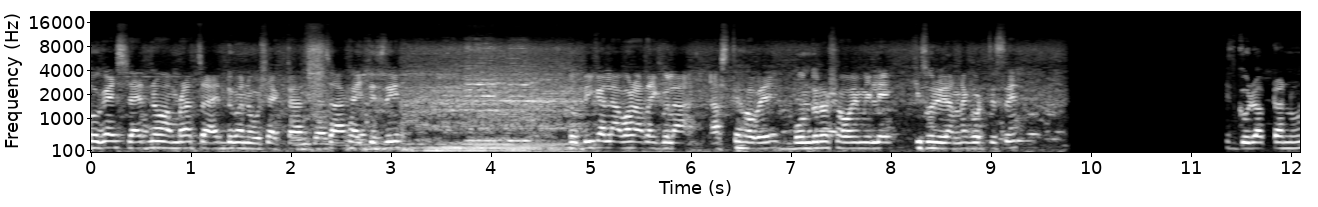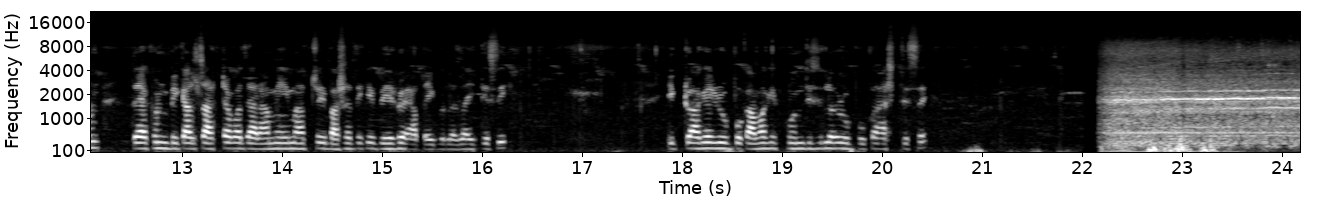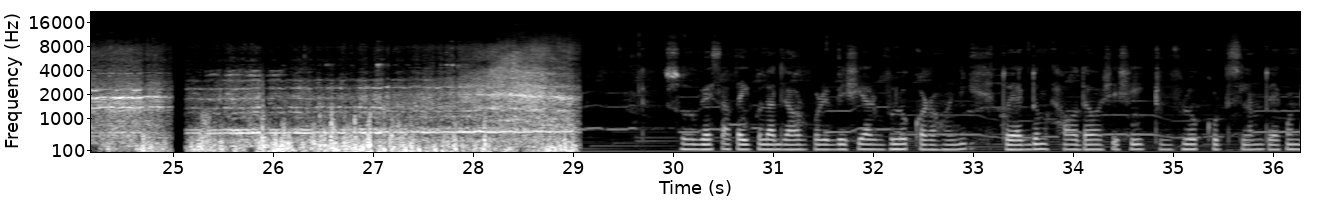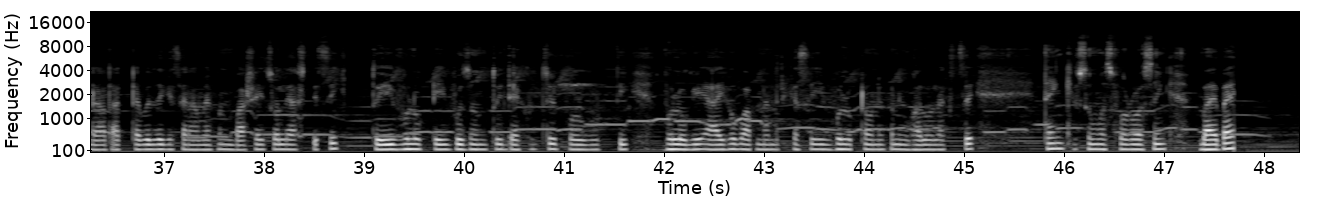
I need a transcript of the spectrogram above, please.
সো গাইস রাইট নাও আমরা চায়ের দোকানে বসে একটা চা খাইতেছি। তো বিকালে আবার আদাইগুলা আসতে হবে। বন্ধুরা সবাই মিলে খিচুড়ি রান্না করতেছে। গুড আফটারনুন তো এখন বিকাল চারটা বাজে আর আমি এই মাত্রই বাসা থেকে বের হয়ে আতাইগুলা যাইতেছি। একটু আগে রূপক আমাকে ফোন দিছিল, রূপকও আসতেছে। সো গ্যাস আতাইকোলা যাওয়ার পরে বেশি আর ভ্লগ করা হয়নি। তো একদম খাওয়া দাওয়া শেষে একটু ভ্লগ করতেছিলাম। তো এখন রাত আটটা বেজে গেছে আর আমি এখন বাসায় চলে আসতেছি। তো এই ভ্লগটা এই পর্যন্তই। দেখা হচ্ছে পরবর্তী ভ্লগে আই হোপ আপনাদের কাছে এই ভ্লগটা অনেক অনেক ভালো লাগছে। Thank you so much for watching bye bye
